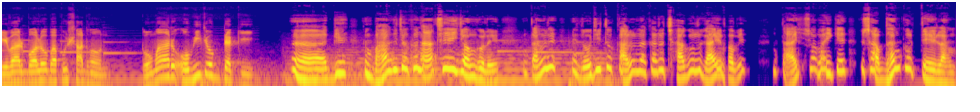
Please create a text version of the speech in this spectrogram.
এবার বলো বাপু সাধন। তোমার অভিযোগটা কি? আগে বাঘ যখন আছে এই জঙ্গলে তাহলে রোজই তো কারও না কারও ছাগল গায়েব হবে। তাই সবাইকে সাবধান করতে এলাম।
